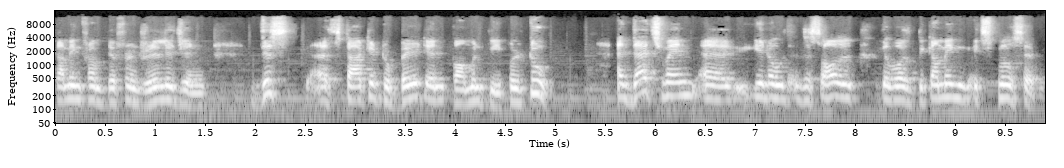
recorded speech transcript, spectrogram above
coming from different religion. This uh, started to build in common people too. And that's when, uh, you know, this all was becoming explosive.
